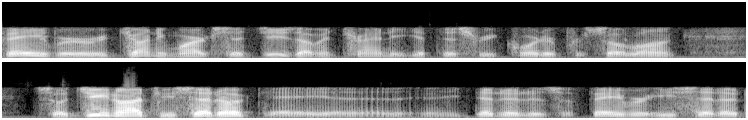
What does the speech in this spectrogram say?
favor, Johnny Mark said, "Geez, I've been trying to get this recorded for so long." So Gene Autry said, "Okay." Uh, and he did it as a favor. He said, it,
